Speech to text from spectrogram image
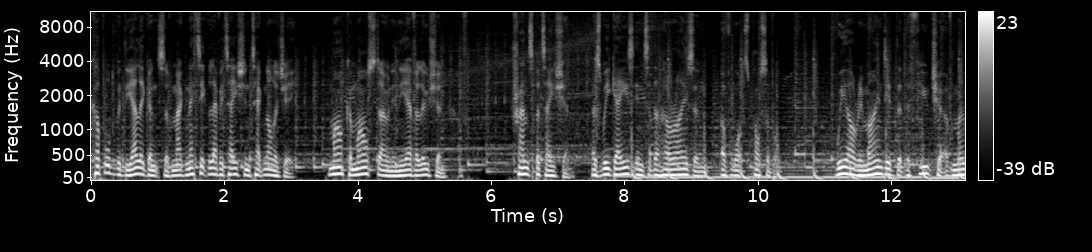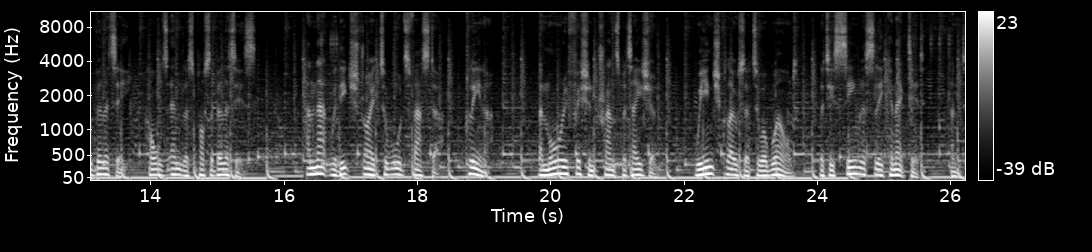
coupled with the elegance of magnetic levitation technology, mark a milestone in the evolution of transportation. As we gaze into the horizon of what's possible, we are reminded that the future of mobility holds endless possibilities, and that with each stride towards faster, cleaner, and more efficient transportation, we inch closer to a world that is seamlessly connected and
